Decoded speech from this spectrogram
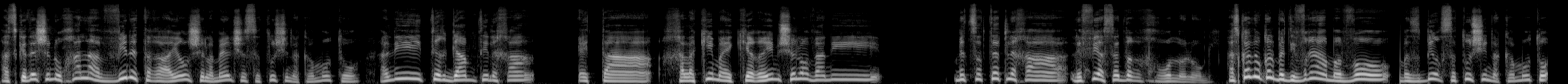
אז כדי שנוכל להבין את הרעיון של המייל של סטושי נקמוטו, אני תרגמתי לך את החלקים העיקריים שלו, ואני מצטט לך לפי הסדר הכרונולוגי. אז קודם כל, בדברי המבוא מסביר סטושי נקמוטו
